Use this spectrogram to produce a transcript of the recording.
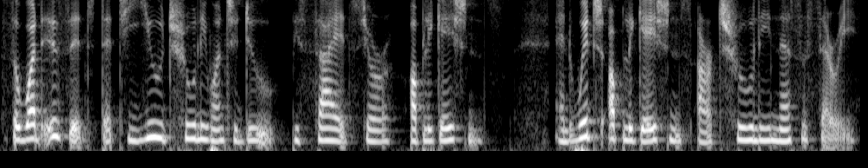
So, what is it that you truly want to do besides your obligations? And which obligations are truly necessary?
